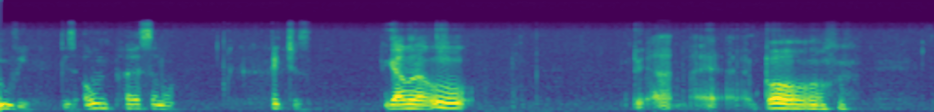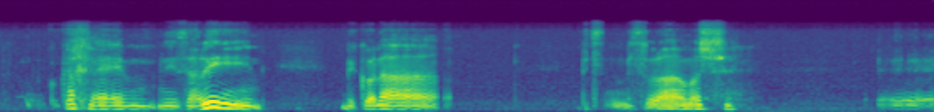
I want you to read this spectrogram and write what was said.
movie, his own personal pictures. גם ראו אה, פה כל כך אה, נזהרים בכל ה... בצ- בצורה ממש... אה,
